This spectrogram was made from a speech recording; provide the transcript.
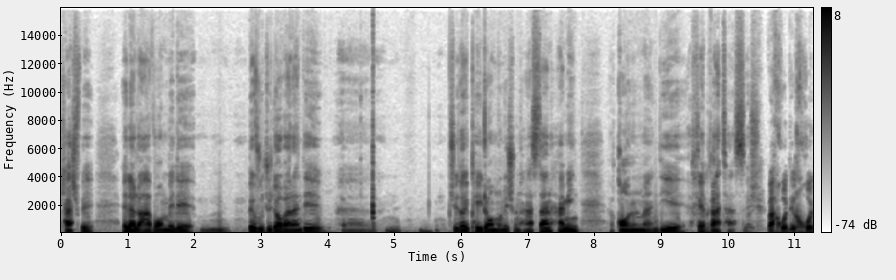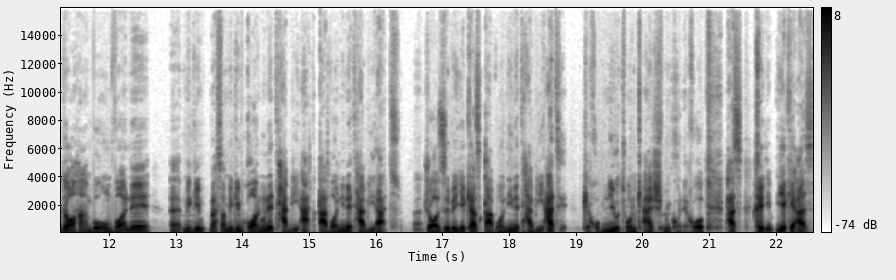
کشف علل و عوامل به وجود آورنده چیزای پیرامونشون هستن همین قانونمندی خلقت هستش. و خود خدا هم به عنوان میگیم مثلا میگیم قانون طبیعت قوانین طبیعت. بله. جاذبه یکی از قوانین طبیعته. که خب نیوتون کشف می‌کنه خب؟ پس خیلی یکی از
